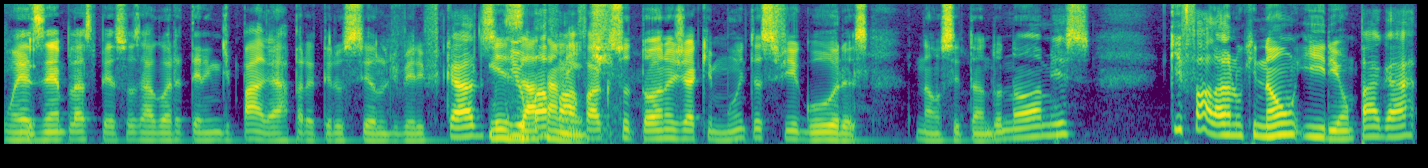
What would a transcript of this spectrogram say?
Um exemplo é as pessoas agora terem de pagar para ter o selo de verificados. Exatamente. E o bafafá que isso torna, já que muitas figuras, não citando nomes, que falaram que não iriam pagar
